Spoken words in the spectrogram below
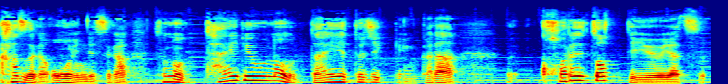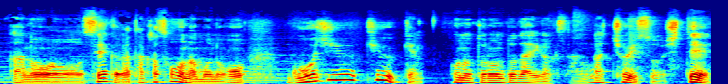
数が多いんですがその大量のダイエット実験からこれぞっていうやつ、あの、成果が高そうなものを59件、このトロント大学さんがチョイスをして、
